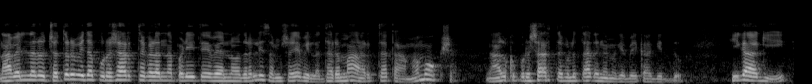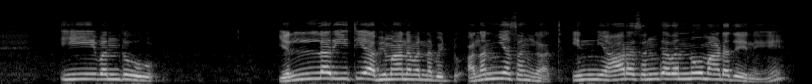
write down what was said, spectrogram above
ನಾವೆಲ್ಲರೂ ಚತುರ್ವಿಧ ಪುರುಷಾರ್ಥಗಳನ್ನು ಪಡೀತೇವೆ ಅನ್ನೋದರಲ್ಲಿ ಸಂಶಯವಿಲ್ಲ. ಧರ್ಮ, ಅರ್ಥ, ಕಾಮ, ಮೋಕ್ಷ. ನಾಲ್ಕು ಪುರುಷಾರ್ಥಗಳು ತಾನೆ ನಮಗೆ ಬೇಕಾಗಿದ್ದು. ಹೀಗಾಗಿ ಈ ಒಂದು ಎಲ್ಲ ರೀತಿಯ ಅಭಿಮಾನವನ್ನು ಬಿಟ್ಟು ಅನನ್ಯ ಸಂಗಾತ್, ಇನ್ಯಾರ ಸಂಘವನ್ನೂ ಮಾಡದೇನೆ,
